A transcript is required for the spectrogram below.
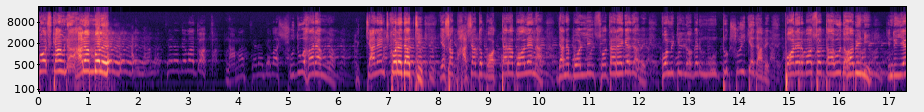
গোশ খাও না হারাম বলে। ছেড়ে দেওয়া তো নামাজ ছেড়ে দেওয়া শুধু হারাম না। চ্যালেঞ্জ করে যাচ্ছি। এসব ভাষা তো বক্তারা বলে না। জানে বললি শ্রোতা রেগে যাবে। কমিটির লোকের মুখ টুক শুইকে যাবে। পরের বছর দাউদ হবেনি। কিন্তু এ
